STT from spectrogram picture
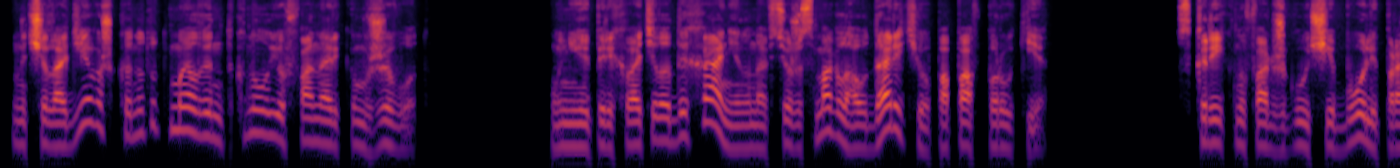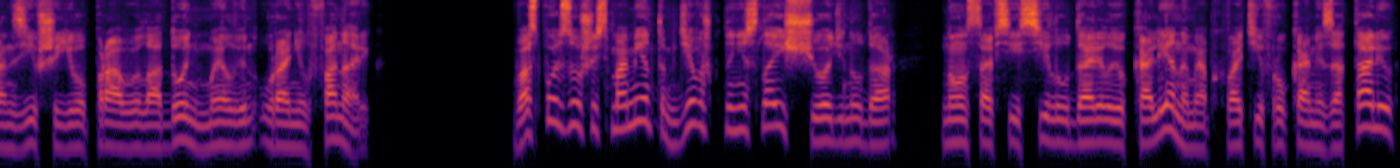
— начала девушка, но тут Мелвин ткнул ее фонариком в живот. У нее перехватило дыхание, но она все же смогла ударить его, попав по руке. Скрикнув от жгучей боли, пронзившей его правую ладонь, Мелвин уронил фонарик. Воспользовавшись моментом, девушка нанесла еще один удар, но он со всей силы ударил ее коленом и, обхватив руками за талию,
